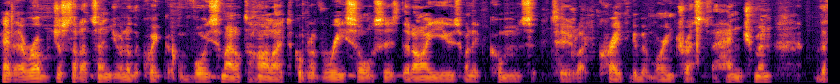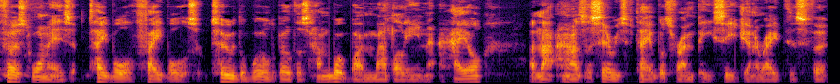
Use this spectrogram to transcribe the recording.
Hey there, Rob. Just thought I'd send you another quick voicemail to highlight a couple of resources that I use when it comes to like creating a bit more interest for henchmen. The first one is Table Fables 2, The World Builder's Handbook by Madeline Hale and that has a series of tables for NPC generators for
